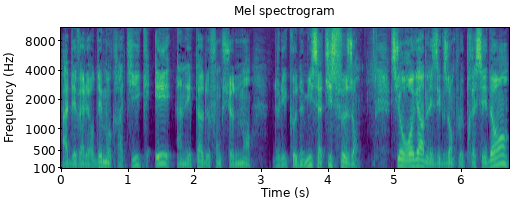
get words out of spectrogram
à des valeurs démocratiques et un état de fonctionnement de l'économie satisfaisant. Si on regarde les exemples précédents,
